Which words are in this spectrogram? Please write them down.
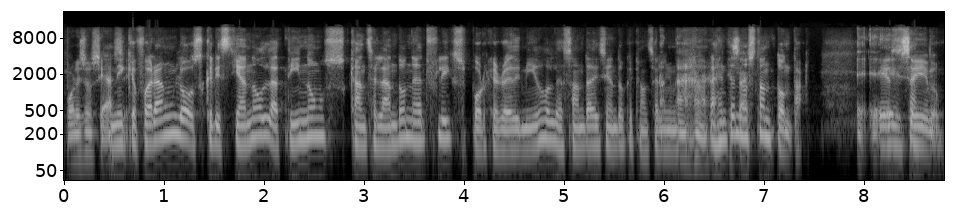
por eso se hace. Ni que fueran los cristianos latinos cancelando Netflix porque Redimido les anda diciendo que cancelen. la gente no es tan tonta. E, e, exacto.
